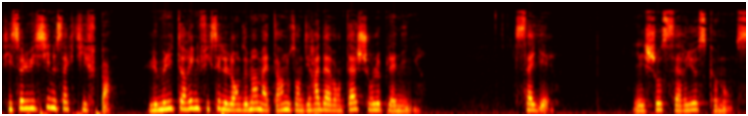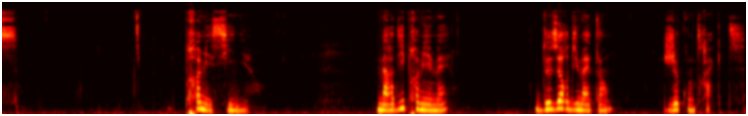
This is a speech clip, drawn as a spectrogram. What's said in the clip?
si celui-ci ne s'active pas. Le monitoring fixé le lendemain matin nous en dira davantage sur le planning. Ça y est, les choses sérieuses commencent. Premier signe. Mardi 1er mai, 2 heures du matin, je contracte.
